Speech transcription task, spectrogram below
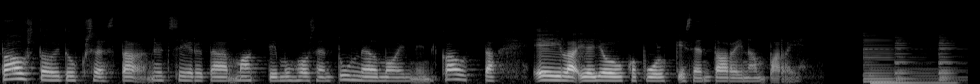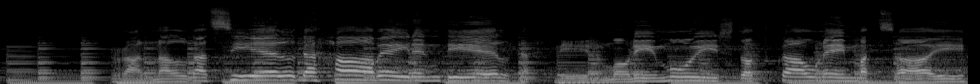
taustoituksesta. Nyt siirrytään Matti Muhosen tunnelmoinnin kautta Eila ja Jouko Pulkkisen tarinan pariin. Rannalta sieltä haaveiden tieltä niin moni muistot kauneimmat sai.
